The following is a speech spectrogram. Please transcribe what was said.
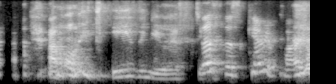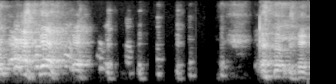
I'm only teasing you. Esti. That's the scary part. okay.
